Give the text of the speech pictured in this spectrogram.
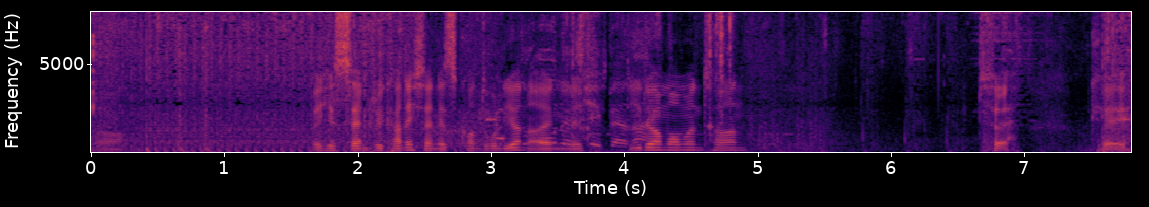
So. Welche Sentry kann ich denn jetzt kontrollieren eigentlich? Die da momentan? okay.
